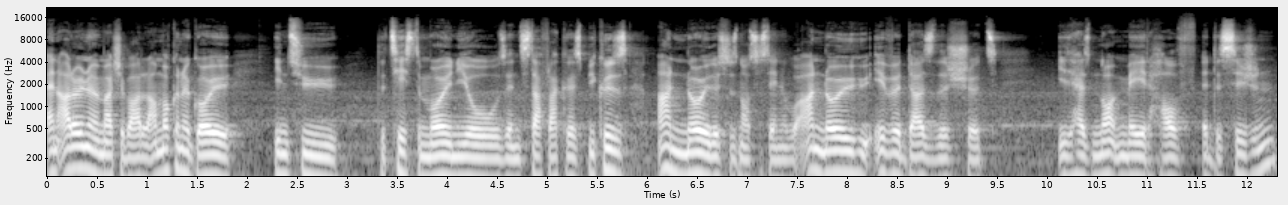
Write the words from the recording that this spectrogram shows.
and I don't know much about it. I'm not gonna go into the testimonials and stuff like this because I know this is not sustainable. I know whoever does this shit, it has not made health a decision.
